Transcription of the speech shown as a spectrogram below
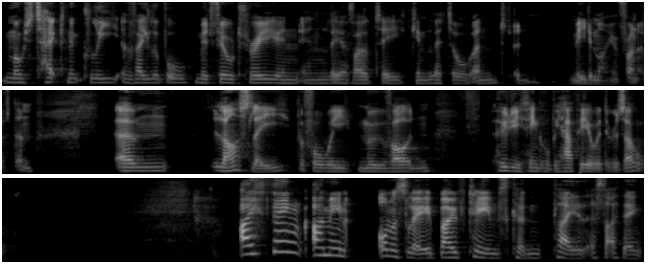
most technically available midfield three in in Wälti, Kim Little, and, and Miedema in front of them. Um, lastly, before we move on, who do you think will be happier with the result? I think, I mean, honestly, both teams can play this. I think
